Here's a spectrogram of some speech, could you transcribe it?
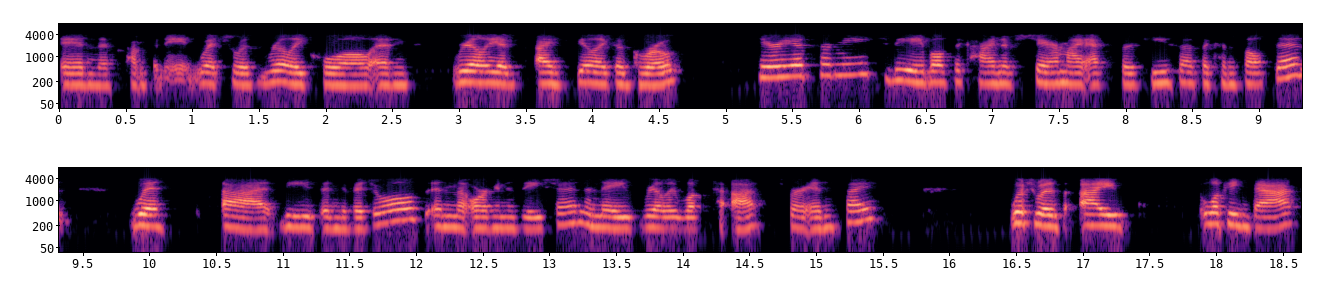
in this company, which was really cool and really, a, I feel like a growth period for me to be able to kind of share my expertise as a consultant with uh, these individuals in the organization, and they really look to us for insights, which was I looking back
